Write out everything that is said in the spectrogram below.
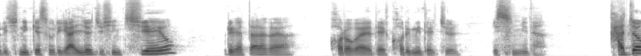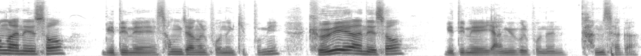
우리 주님께서 우리에게 알려주신 지혜요. 우리가 따라가야 걸어가야 될 걸음이 될 줄 믿습니다. 가정 안에서 믿음의 성장을 보는 기쁨이 교회 안에서 믿음의 양육을 보는 감사가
